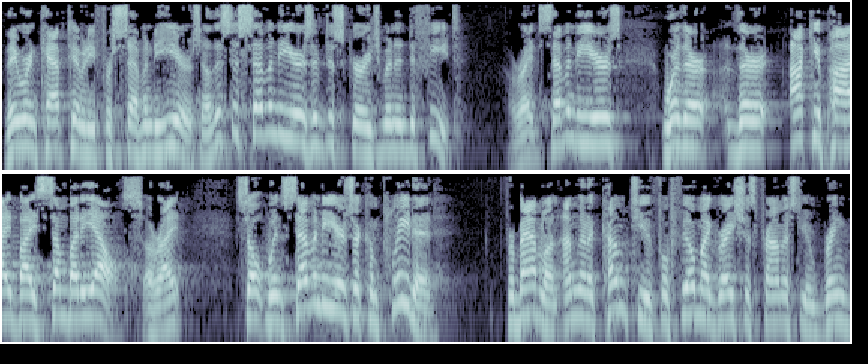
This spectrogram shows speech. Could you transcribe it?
they were in captivity for 70 years. Now, this is 70 years of discouragement and defeat. All right? 70 years where they're, they're occupied by somebody else. All right? So, when 70 years are completed for Babylon, I'm going to come to you, fulfill my gracious promise to you, and bring,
